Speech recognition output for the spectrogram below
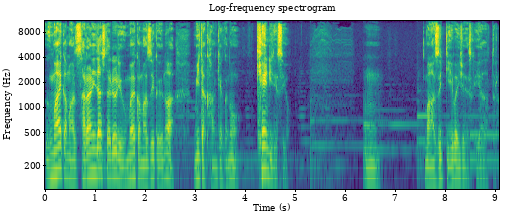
うまいかまず皿に出した料理うまいかまずいかいうのは見た観客の権利ですよ。うんまずいって言えばいいじゃないですか嫌だったら。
